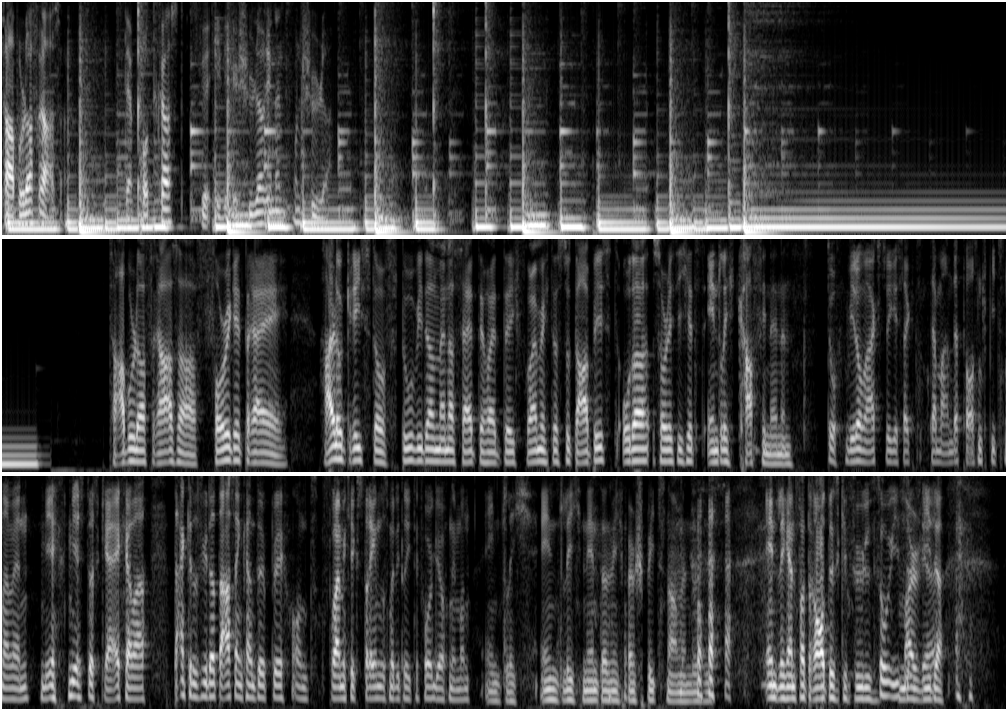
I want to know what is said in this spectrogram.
Tabula Frasa, der Podcast für ewige Schülerinnen und Schüler. Tabula Frasa, Folge 3. Hallo Christoph, du wieder an meiner Seite heute. Ich freue mich, dass du da bist. Oder soll ich dich jetzt endlich Kaffee nennen? Du, wie du magst, wie gesagt, der Mann der tausend Spitznamen. Mir, mir ist das gleich, aber danke, dass ich wieder da sein kann, Töppi, und freue mich extrem, dass wir die dritte Folge aufnehmen. Endlich, endlich nennt er mich beim Spitznamen. Das ist endlich ein vertrautes Gefühl. So ist Mal es, wieder.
